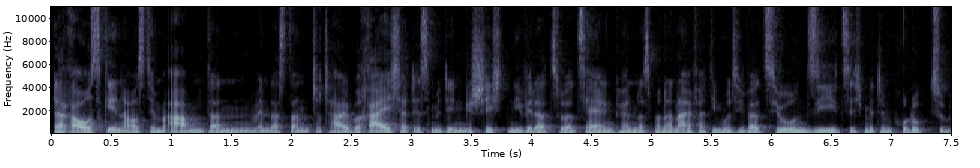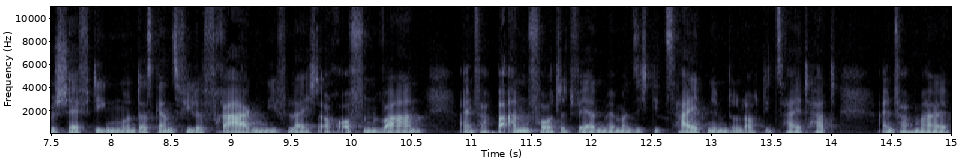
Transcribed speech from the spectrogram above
da rausgehen aus dem Abend, dann, wenn das dann total bereichert ist mit den Geschichten, die wir dazu erzählen können, dass man dann einfach die Motivation sieht, sich mit dem Produkt zu beschäftigen und dass ganz viele Fragen, die vielleicht auch offen waren, einfach beantwortet werden, wenn man sich die Zeit nimmt und auch die Zeit hat, einfach mal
